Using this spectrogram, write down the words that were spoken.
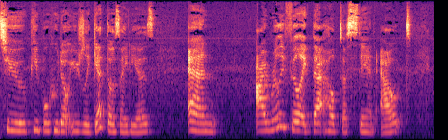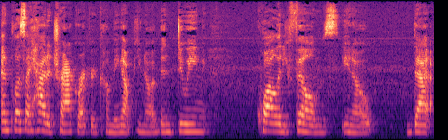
to people who don't usually get those ideas and I really feel like that helped us stand out. And plus I had a track record coming up, you know, I've been doing quality films, you know, that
